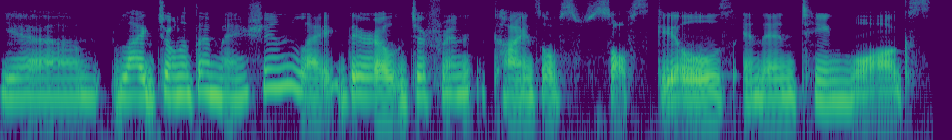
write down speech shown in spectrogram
Yeah, like Jonathan mentioned, like there are different kinds of soft skills and then teamworks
